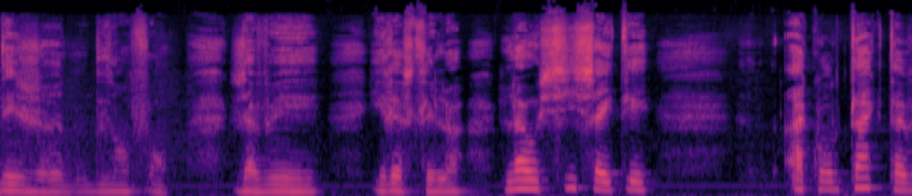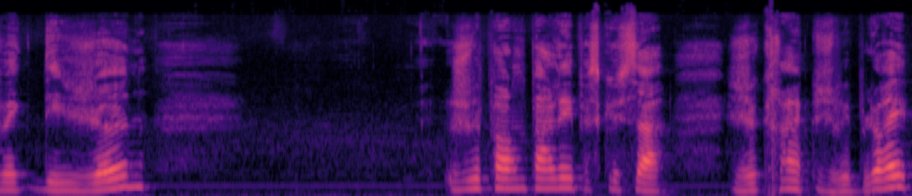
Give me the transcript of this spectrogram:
des jeunes, des enfants. J'avais, il restait là. Là aussi, ça a été à contact avec des jeunes. Je ne vais pas en parler parce que ça, je crains que je vais pleurer.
